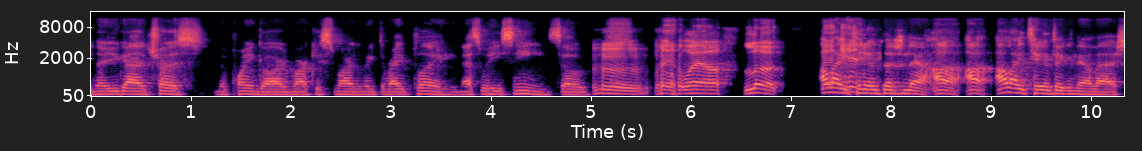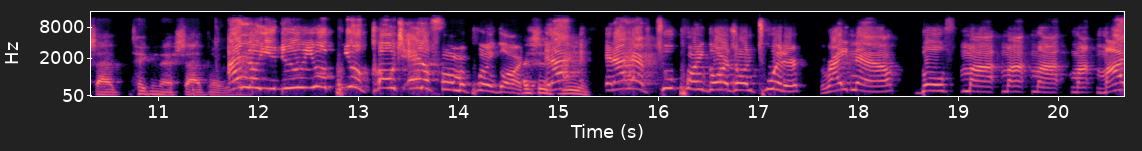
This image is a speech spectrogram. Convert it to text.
you know, you gotta trust the point guard Marcus Smart to make the right play, and that's what he's seen. So Mhm. well, look, I like and- Tatum touching that. I, I I like Tatum taking that last shot, taking that shot though. I know you do. You're you're a coach and a former point guard, That's and just I and I have two point guards on Twitter right now both my my my my my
